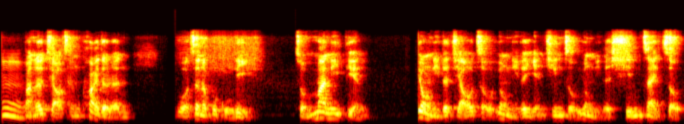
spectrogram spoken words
嗯，反而脚程快的人，我真的不鼓励，走慢一点，用你的脚走，用你的眼睛走，用你的心在走。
